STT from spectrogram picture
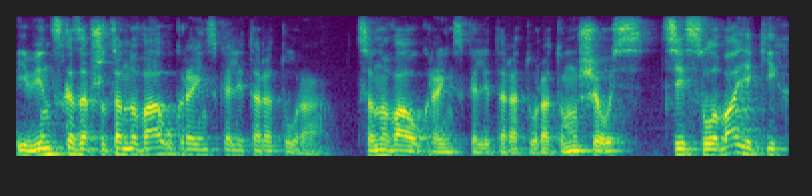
І він сказав, що це нова українська література. Це нова українська література, тому що ось ці слова, яких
